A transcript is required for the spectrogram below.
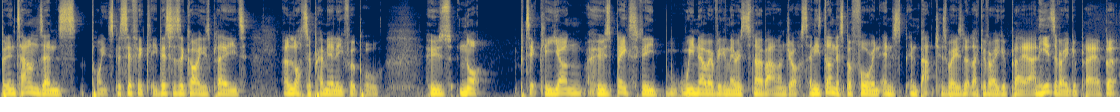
But in Townsend's point specifically, this is a guy who's played a lot of Premier League football, who's not particularly young, who's basically we know everything there is to know about Andros, and he's done this before in, in, in patches where he's looked like a very good player, and he is a very good player. But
